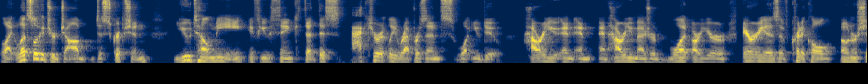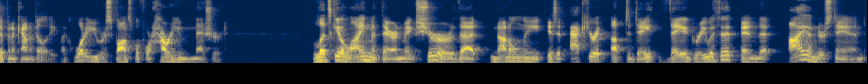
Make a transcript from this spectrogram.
like, let's look at your job description. You tell me if you think that this accurately represents what you do. How are you and and and how are you measured? What are your areas of critical ownership and accountability? Like, what are you responsible for? How are you measured? Let's get alignment there and make sure that not only is it accurate, up to date, they agree with it, and that I understand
